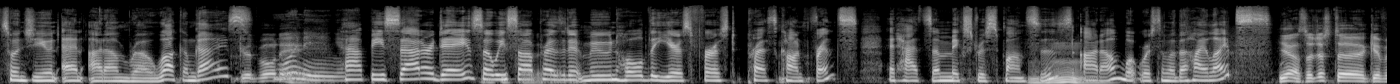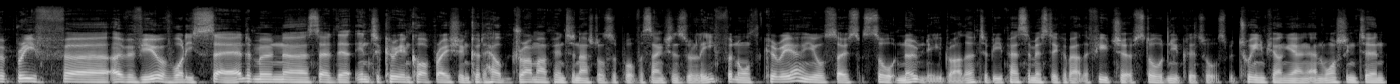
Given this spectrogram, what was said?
Son Jiun and Adam Rowe. Welcome, guys. Good morning. Morning. Happy Saturday. So we saw Saturday. President Moon hold the year's first press conference. It had some mixed responses. Mm-hmm. Adam, what were some of the highlights? Yeah, so just to give a brief uh, overview of what he said, Moon uh, said that inter-Korean cooperation could help drum up international support for sanctions relief for North Korea. He also saw no need, rather, to be pessimistic about the future of stalled nuclear talks between Pyongyang and Washington.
